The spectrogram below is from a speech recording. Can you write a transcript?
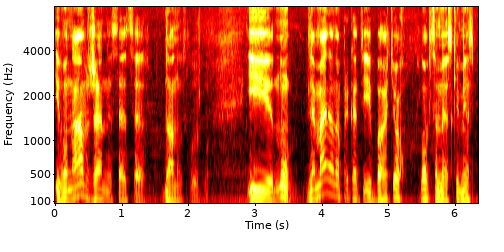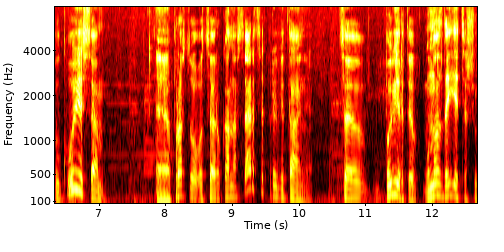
і вона вже несе це в дану службу. І ну, для мене, наприклад, і багатьох хлопцями, з ким я спілкуюся, е, просто оце рука на серце привітання. Це повірте, воно здається, що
